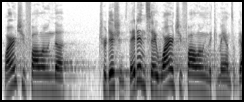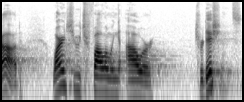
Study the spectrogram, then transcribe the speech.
Why aren't you following the traditions? They didn't say, Why aren't you following the commands of God? Why aren't you following our traditions?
